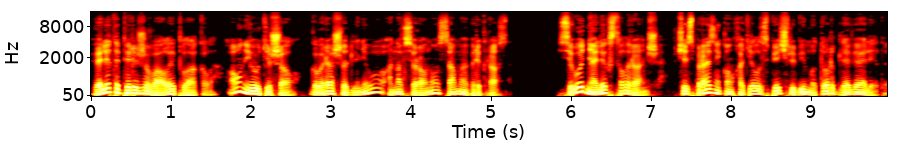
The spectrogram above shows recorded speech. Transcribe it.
Виолетта переживала и плакала, а он ее утешал, говоря, что для него она все равно самая прекрасная. Сегодня Олег встал раньше. В честь праздника он хотел испечь любимый торт для Виолетты.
